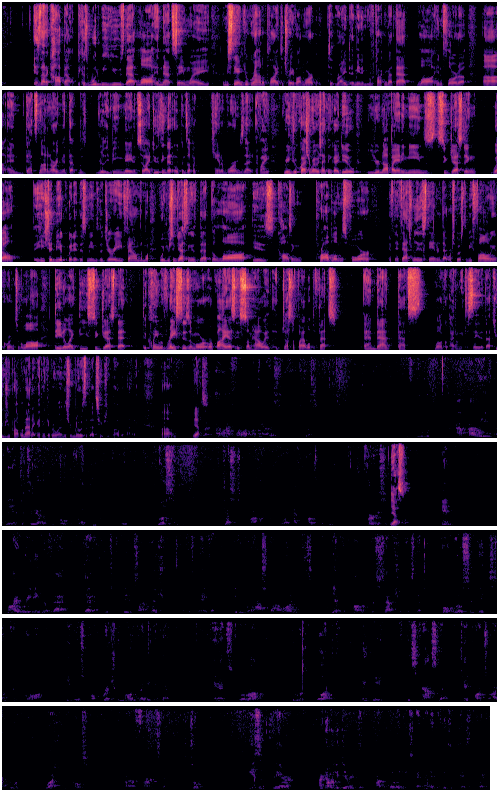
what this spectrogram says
is that a cop-out? Because would we use that law in that same way? I mean, stand your ground applied to Trayvon Martin, to, right? I mean, we were talking about that law in Florida, uh, and that's not an argument that was really being made. And so I do think that opens up a can of worms that if I read your question right, which I think I do, you're not by any means suggesting, well, he should be acquitted. This means the jury found the more. What you're suggesting is that the law is causing problems for, if, if that's really the standard that we're supposed to be following according to the law, data like these suggest that the claim of racism or, or bias is somehow a, a justifiable defense. And that, that's, well, I don't need to say that that's hugely problematic. I think everyone in this room knows that that's hugely problematic. Um, yes. But I want to follow up on Larry's thing, because if you, would- I'm probably, me and three other people read the, the Wilson Justice Department report as opposed to the Ferguson report. Yes. And my reading of that, that it was a complete exoneration of his behavior, even with a hostile audience. Yet the public perception is that, quote, Wilson did something wrong. He was, quote, racially motivated and that hands were up. The report completely discounts that, and Capehart's article in the Washington Post uh, affirms that. So isn't there, I know you're dealing with probabilities and not individual cases, but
